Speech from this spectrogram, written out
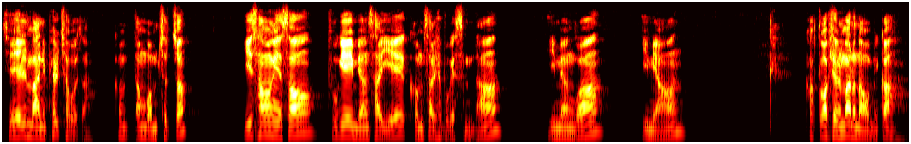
제일 많이 펼쳐보자. 그럼 딱 멈췄죠? 이 상황에서 두 개의 면 사이에 검사를 해보겠습니다. 이면과 이면. 각도값이 얼마나 나옵니까?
